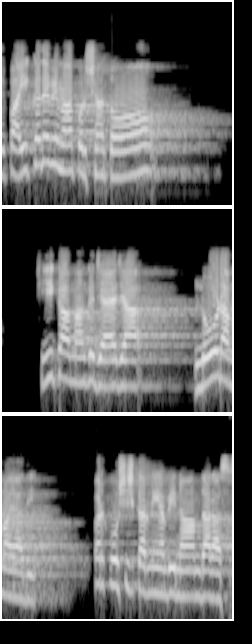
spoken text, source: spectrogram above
ਤੇ ਭਾਈ ਕਦੇ ਵੀ ਮਹਾਂਪੁਰਸ਼ਾਂ ਤੋਂ ਠੀਕ ਆ, ਮੰਗ, ਜਾਇਜ਼ ਆ, ਲੋੜ ਆ ਮਾਇਆ ਦੀ, ਪਰ ਕੋਸ਼ਿਸ਼ ਕਰਨੀ ਆ ਵੀ ਨਾਮ ਦਾ ਰਸ,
